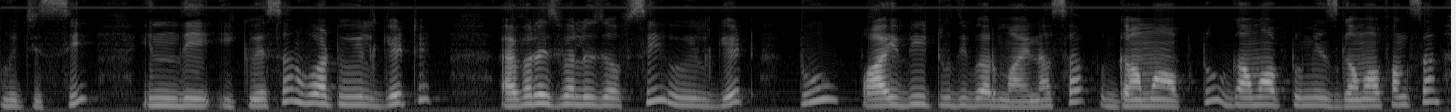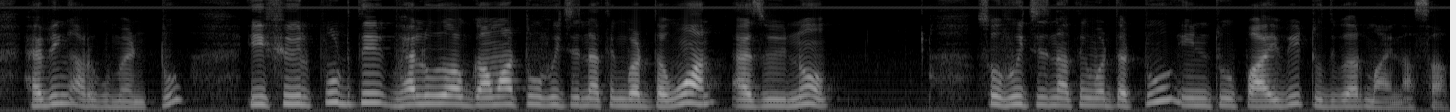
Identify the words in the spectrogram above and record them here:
which is c in the equation what we will get it average values of c we will get 2 pi b to the power minus of gamma of 2, gamma of 2 means gamma function having argument 2. If you will put the value of gamma 2 which is nothing but the 1 as we know. So, which is nothing but the 2 into pi b to the power minus of.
